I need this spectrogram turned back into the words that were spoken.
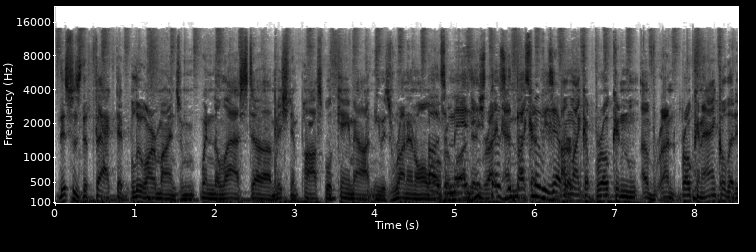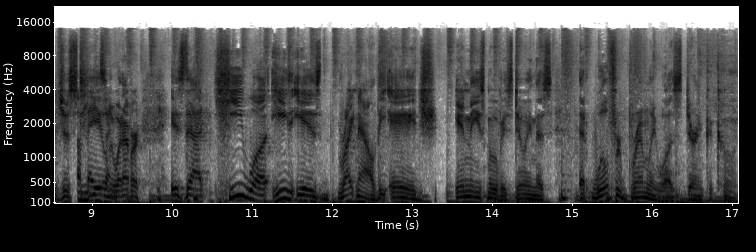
This was the fact that blew our minds when, when the last uh, Mission Impossible came out, and he was running all Oh, over amazing. London, Those right? are the and best like movies a, ever. on like a broken a run- broken ankle that had just healed Amazing. or whatever. Is that he was he is right now the age in these movies doing this that Wilford Brimley was during Cocoon.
